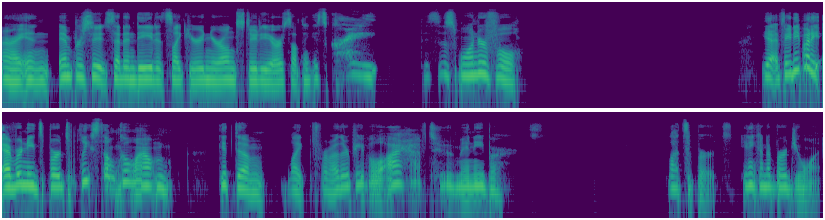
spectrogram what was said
All right. And In Pursuit said, indeed, it's like you're in your own studio or something. It's great. This is wonderful. Yeah. If anybody ever needs birds, please don't go out and get them like from other people. I have too many birds. Lots of birds. Any kind of bird you want.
